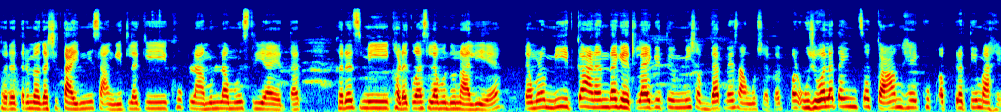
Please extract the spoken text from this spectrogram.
खरं तर मगाशी ताईंनी सांगितलं की खूप लांबून लांबून स्त्रिया येतात. खरंच मी खडकवासल्यामधून आली आहे त्यामुळं मी इतका आनंद घेतला आहे की तुम्ही शब्दात नाही सांगू शकत. पण उज्ज्वलाताईंचं काम हे खूप अप्रतिम आहे.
